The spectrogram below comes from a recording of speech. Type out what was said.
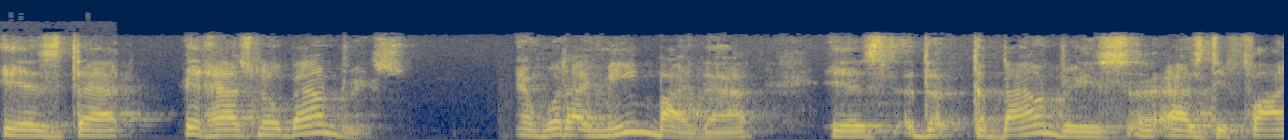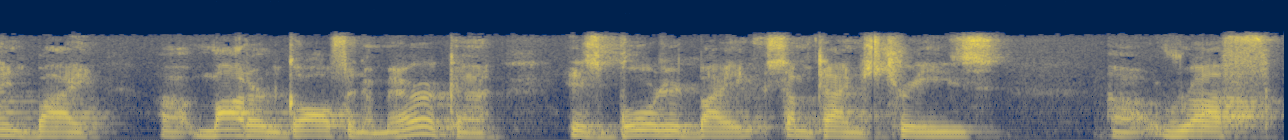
is that it has no boundaries. And what I mean by that is that the boundaries, uh, as defined by uh, modern golf in America, is bordered by sometimes trees, uh, rough,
